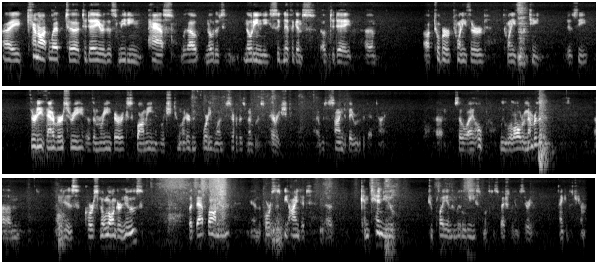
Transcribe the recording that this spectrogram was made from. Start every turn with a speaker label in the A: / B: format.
A: I cannot let uh, today or this meeting pass without noticing, noting the significance of today, um, October 23rd, 2013. It is the 30th anniversary of the Marine Barracks bombing in which 241 service members perished. I was assigned to Beirut at that time. Um, so I hope we will all remember them. Um, it is, of course, no longer news, but that bombing and the forces behind it uh, continue to play in the Middle East, most especially in Syria. Thank you, Mr. Chairman.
